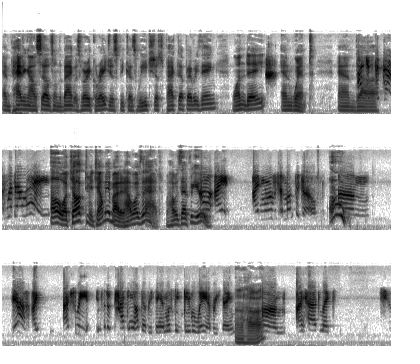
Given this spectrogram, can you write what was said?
and patting ourselves on the back was very courageous because we each just packed up everything one day and went. And uh, just did that with LA. oh, well, talk to me. Tell me about it. How was that? How was that for you? Uh, I I moved a month ago. oh, Um, yeah, I actually instead of packing up everything, I mostly gave away everything. uh huh. Um, I had like two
